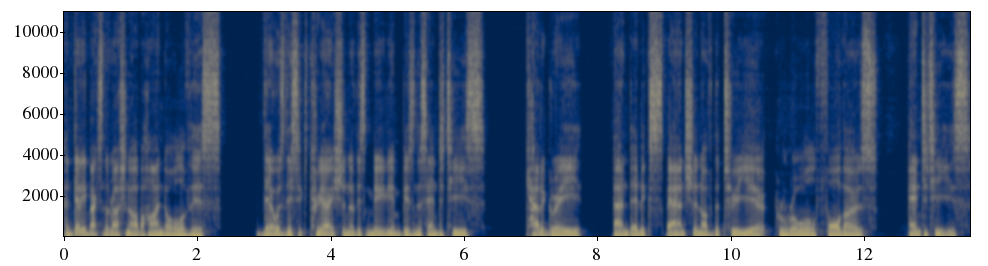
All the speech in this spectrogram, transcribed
and getting back to the rationale behind all of this, there was this creation of this medium business entities category and an expansion of the two year rule for those entities.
